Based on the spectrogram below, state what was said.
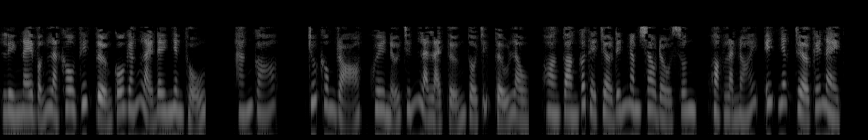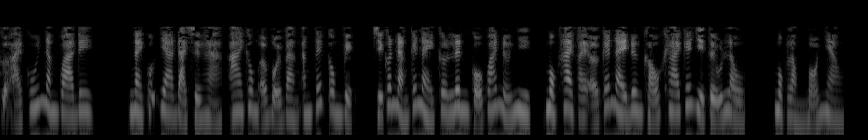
Liền này vẫn là khâu thiết tượng cố gắng lại đây nhân thủ. Hắn có, chút không rõ, khuê nữ chính là lại tưởng tổ chức tử lầu, hoàn toàn có thể chờ đến năm sau đầu xuân, hoặc là nói, ít nhất chờ cái này cửa ải cuối năm qua đi. Này quốc gia đại sự hạ, ai không ở vội vàng ăn Tết công việc, chỉ có nặng cái này cơ linh cổ quá nữ nhi, một hai phải ở cái này đương khẩu khai cái gì tử lầu. Một lòng bổ nhào,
